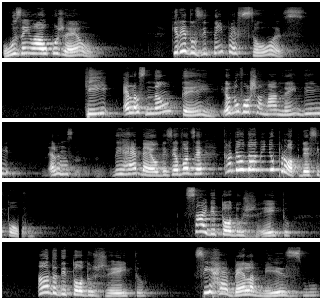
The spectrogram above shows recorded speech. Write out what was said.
Usem o álcool gel. Queridos, e tem pessoas que elas não têm, eu não vou chamar nem de, elas, de rebeldes, eu vou dizer, cadê o domínio próprio desse povo? Sai de todo jeito, anda de todo jeito, se rebela mesmo.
